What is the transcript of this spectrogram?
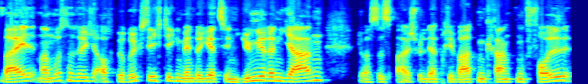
Weil man muss natürlich auch berücksichtigen, wenn du jetzt in jüngeren Jahren, du hast das Beispiel der privaten Kranken voll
